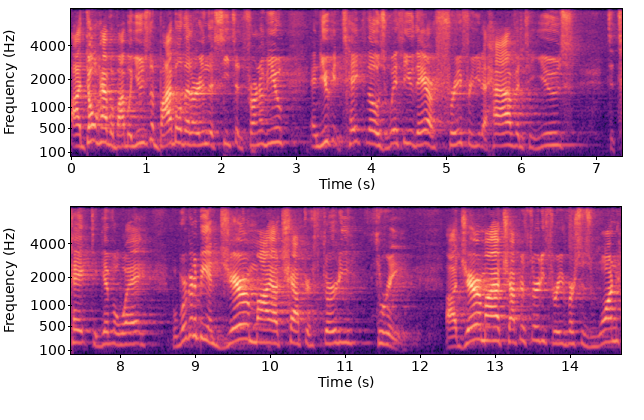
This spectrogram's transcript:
uh, don't have a Bible, use the Bible that are in the seats in front of you, and you can take those with you. They are free for you to have and to use to take, to give away. But we're going to be in Jeremiah chapter 33. Uh, Jeremiah chapter 33, verses 1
